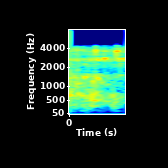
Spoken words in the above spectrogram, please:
you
